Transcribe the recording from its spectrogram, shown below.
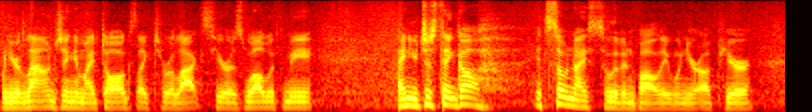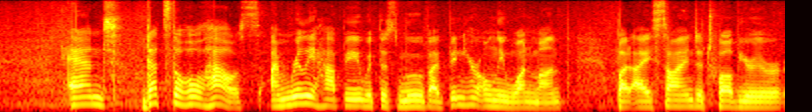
when you're lounging and my dogs like to relax here as well with me. And you just think, oh, it's so nice to live in Bali when you're up here. And that's the whole house. I'm really happy with this move. I've been here only one month but I signed a 12 year,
